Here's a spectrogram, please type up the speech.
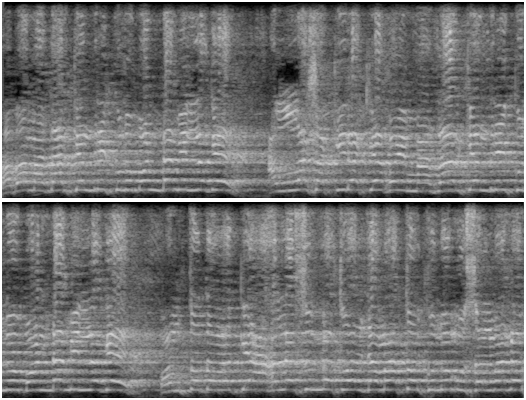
বাবা মাজার কেন্দ্রিক কোনো বন্ডা মিল লগে, আল্লাহ সাক্ষী রাখিয়া কই মাজার কেন্দ্রিক কোনো বন্ডা মিল লগে, অন্তত আহলে সুন্নাত জামাতর কোনো মুসলমানের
